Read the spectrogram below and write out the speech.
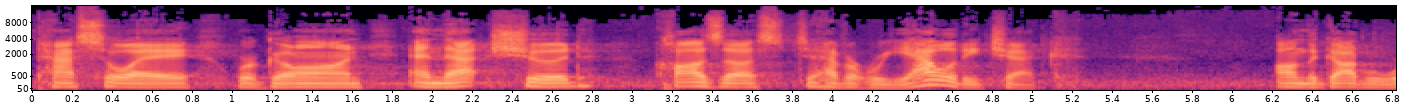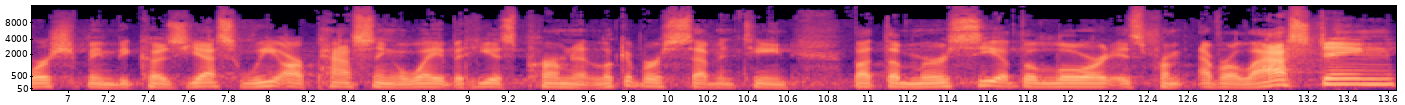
pass away, we're gone, and that should cause us to have a reality check on the God we're worshiping because, yes, we are passing away, but He is permanent. Look at verse 17. But the mercy of the Lord is from everlasting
